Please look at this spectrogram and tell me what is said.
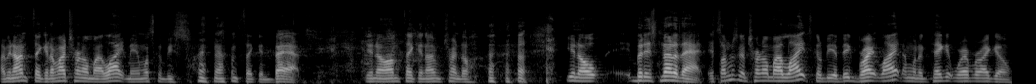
I mean, I'm thinking, if I turn on my light, man, what's going to be? I'm thinking bats. You know, I'm thinking, I'm trying to, you know, but it's none of that. It's I'm just going to turn on my light. It's going to be a big bright light. I'm going to take it wherever I go.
